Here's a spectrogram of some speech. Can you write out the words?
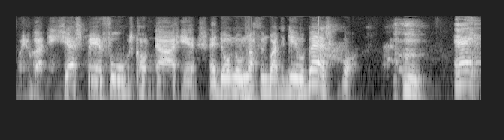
where you got these yes man fools come down here and don't know nothing about the game of basketball. Hmm. hey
